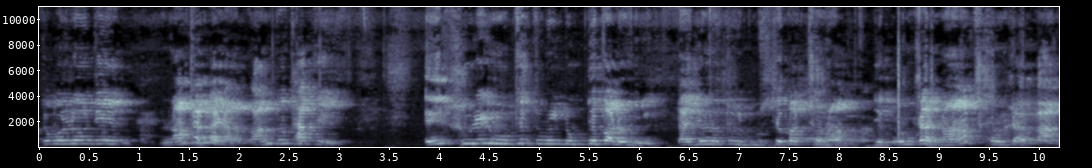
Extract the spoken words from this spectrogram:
তো বলল যে নাচা গানা গান তো থাকে। এই সুরের মধ্যে তুমি ডুবতে পারোনি, তাই জন্য তুমি বুঝতে পারছ না যে কোনটা নাচ, কোনটা গান।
